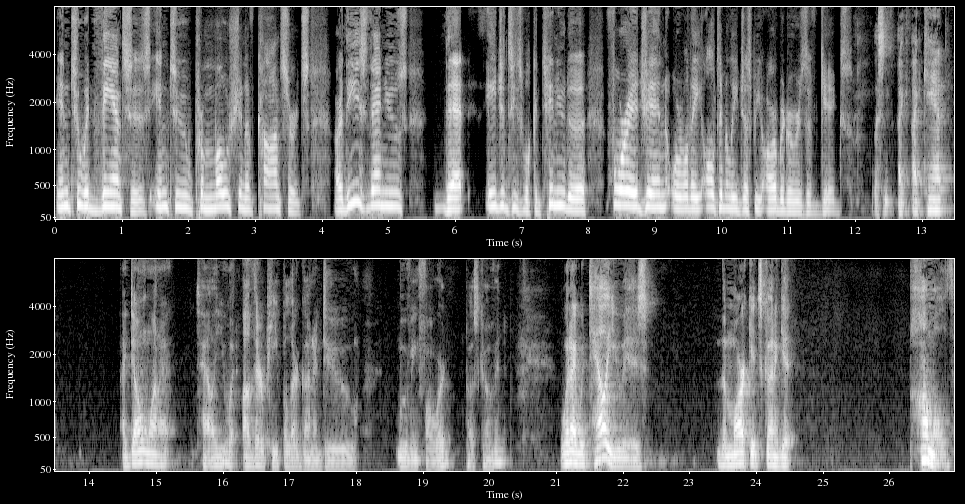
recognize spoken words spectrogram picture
into advances, into promotion of concerts. Are these venues that agencies will continue to forage in, or will they ultimately just be arbiters of gigs? Listen, I, I can't, I don't want to tell you what other people are going to do moving forward post COVID. What I would tell you is the market's going to get pummeled.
